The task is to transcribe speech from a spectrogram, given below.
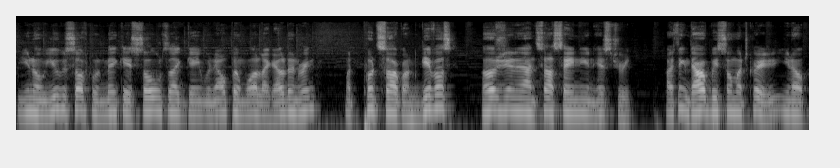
you know, Ubisoft would make a Souls-like game with an open world like Elden Ring, but put Sargon. Give us Persian and Sasanian history. I think that would be so much great. You know,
